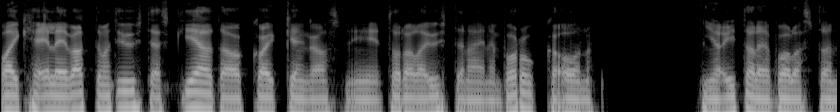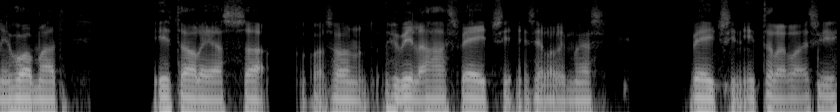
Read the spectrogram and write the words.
vaikka heillä ei välttämättä yhteiskieltä ole kaikkien kanssa, niin todella yhtenäinen porukka on. Ja Italia puolestaan niin huomaa, että Italiassa, kun se on hyvin lähellä Sveitsiin, niin siellä oli myös Sveitsin italialaisia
